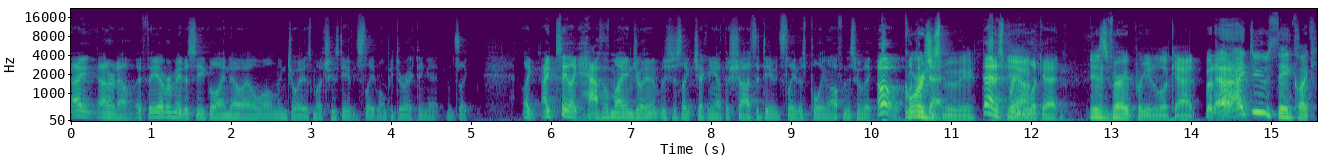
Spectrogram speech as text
I, I don't know. If they ever made a sequel, I know I won't enjoy it as much because David Slade won't be directing it. It's like, like I'd say like half of my enjoyment was just like checking out the shots that David Slade was pulling off in this movie. Like, oh, gorgeous that. movie. That is pretty Yeah. to look at. It is very pretty to look at. But I, I do think like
